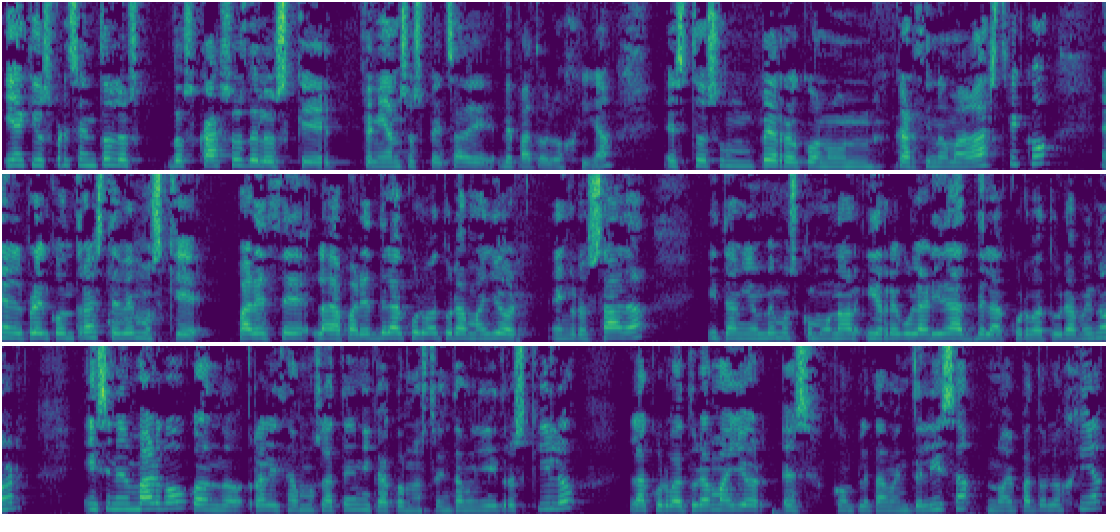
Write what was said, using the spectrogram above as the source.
Y aquí os presento los dos casos de los que tenían sospecha de, patología. Esto es un perro con un carcinoma gástrico. En el precontraste vemos que parece la pared de la curvatura mayor engrosada y también vemos como una irregularidad de la curvatura menor. Y sin embargo, cuando realizamos la técnica con unos 30 mililitros kilo, la curvatura mayor es completamente lisa, no hay patología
